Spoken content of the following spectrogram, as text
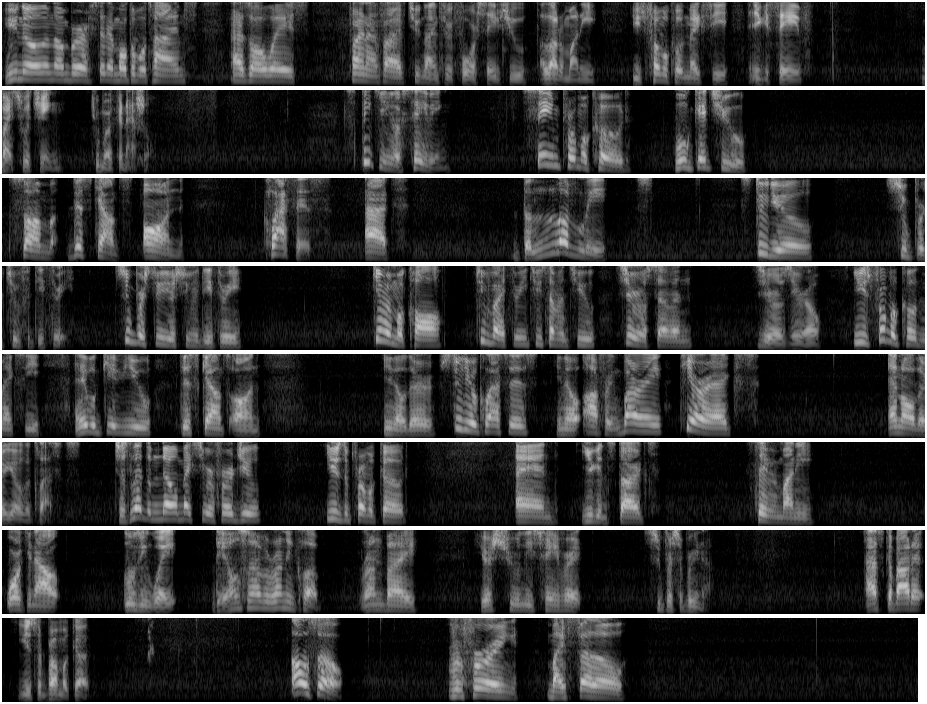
You know the number, I've said it multiple times. As always, 595 2934 saves you a lot of money. Use promo code MEXI and you can save by switching to American National. Speaking of saving, same promo code will get you some discounts on classes at the lovely Studio Super 253. Super Studio 253. Give them a call 253 272 0700. Use promo code MEXI and it will give you discounts on you know, their studio classes, you know, offering Barre, TRX, and all their yoga classes. Just let them know Mexi referred you, use the promo code, and you can start saving money, working out, losing weight. They also have a running club run by yours truly's favorite, Super Sabrina. Ask about it, use the promo code. Also, referring my fellow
